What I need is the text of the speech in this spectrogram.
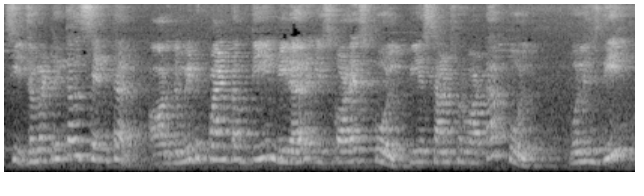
see geometrical center or the midpoint of the mirror is called as pole. P stands for what? Pole. Pole is the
